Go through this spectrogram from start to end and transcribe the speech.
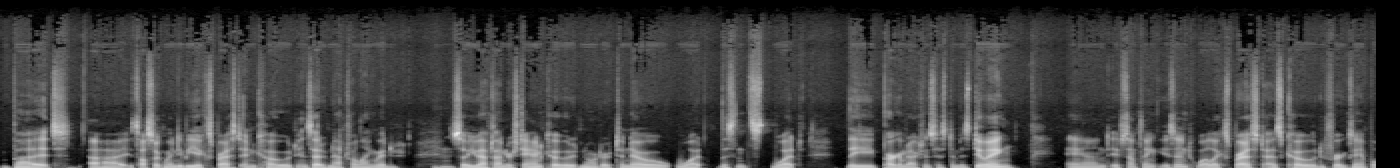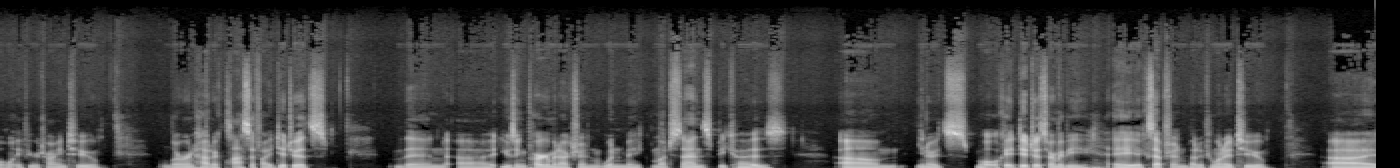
but uh, it's also going to be expressed in code instead of natural language. Mm-hmm. So you have to understand code in order to know what this is. what the program induction system is doing. And if something isn't well expressed as code, for example, if you're trying to learn how to classify digits, then uh, using program induction wouldn't make much sense because um, you know it's well okay digits are maybe a exception but if you wanted to uh,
